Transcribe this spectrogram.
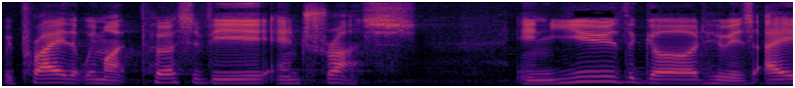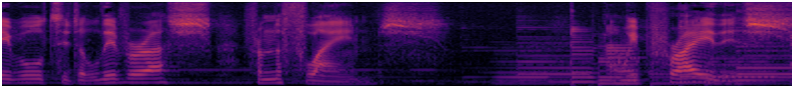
We pray that we might persevere and trust in you, the God who is able to deliver us from the flames. And we pray this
